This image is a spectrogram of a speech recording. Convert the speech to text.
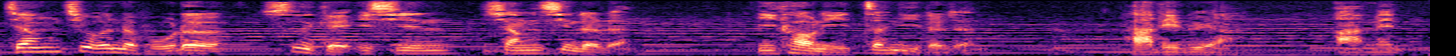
将救恩的福乐赐给一心相信的人，依靠你真理的人。哈利路亚，阿门。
